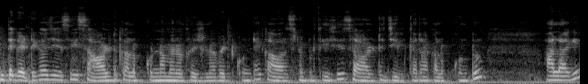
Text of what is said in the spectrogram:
ఇంత గట్టిగా చేసి సాల్ట్ కలుపుకుండా మనం ఫ్రిడ్జ్లో పెట్టుకుంటే కావాల్సినప్పుడు తీసి సాల్ట్ జీలకర్ర కలుపుకుంటూ అలాగే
